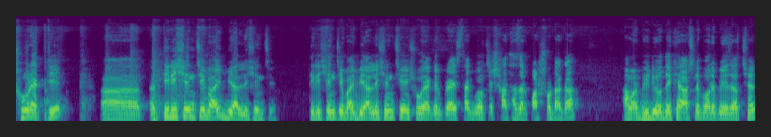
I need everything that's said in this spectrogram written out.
সুর একটি তিরিশ ইঞ্চি বাই বিয়াল্লিশ ইঞ্চি। তিরিশ ইঞ্চি বাই বিয়াল্লিশ ইঞ্চি, এই সুর একের প্রাইস থাকবে হচ্ছে সাত হাজার পাঁচশো টাকা। আমার ভিডিও দেখে আসলে পরে পেয়ে যাচ্ছেন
